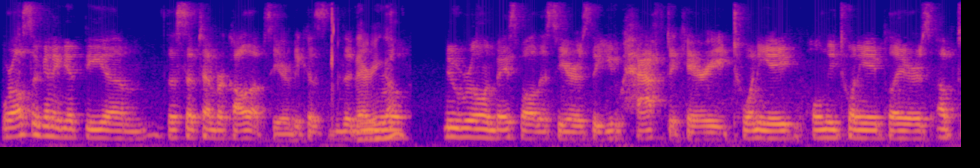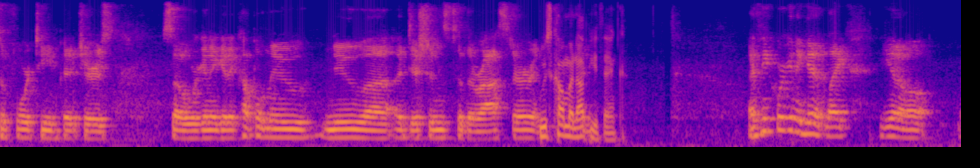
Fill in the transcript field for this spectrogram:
We're also going to get the um, the September call ups here because the there new rule, new rule in baseball this year is that you have to carry 28 only 28 players up to 14 pitchers so we're going to get a couple new new uh, additions to the roster. Who's coming up? You think? I think we're going to get like you know.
